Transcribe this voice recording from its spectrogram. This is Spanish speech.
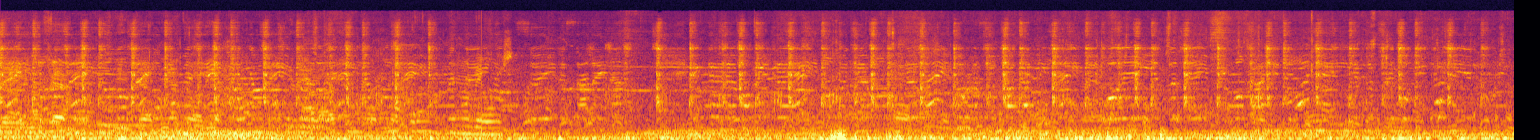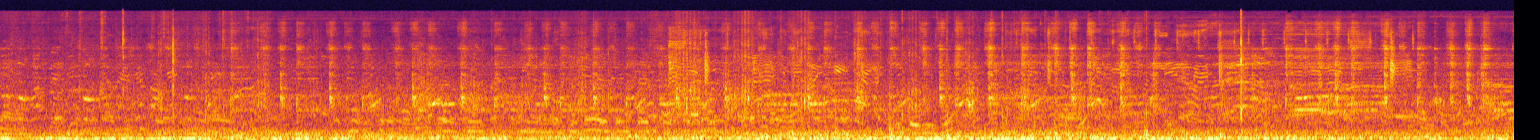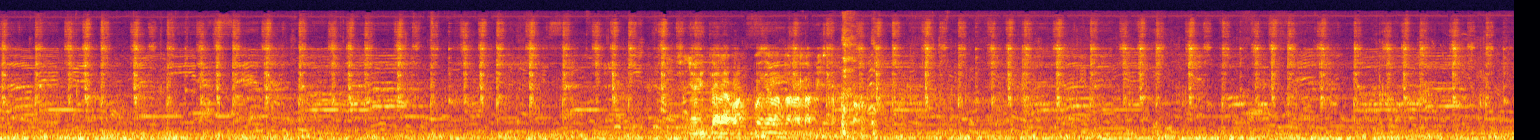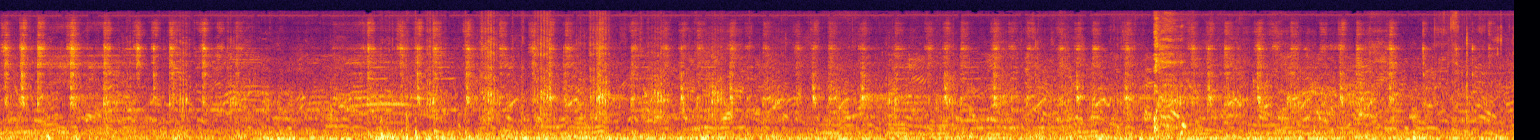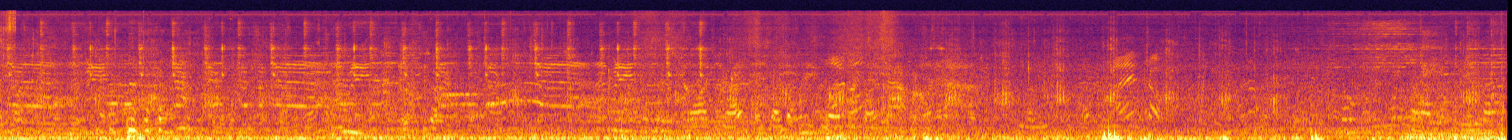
Friday with the family. Señorita Aragón, ¿puede abandonar la pista, por favor?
